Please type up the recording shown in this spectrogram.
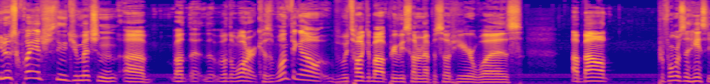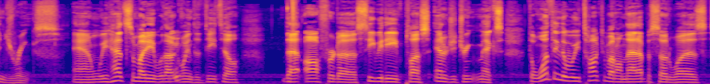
You know, it's quite interesting that you mentioned uh, about the, the, the water because one thing I, we talked about previously on an episode here was about performance enhancing drinks, and we had somebody without mm-hmm. going into detail that offered a CBD plus energy drink mix. The one thing that we talked about on that episode was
